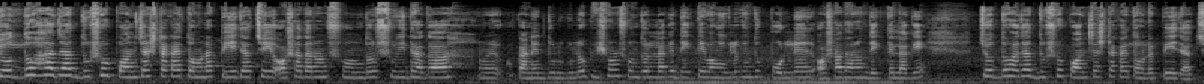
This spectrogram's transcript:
চোদ্দ হাজার দুশো পঞ্চাশ টাকায় তোমরা পেয়ে যাচ্ছ এই অসাধারণ সুন্দর সুই ধাগা মানে কানের দুলগুলো। ভীষণ সুন্দর লাগে দেখতে এবং এগুলো কিন্তু পরলে অসাধারণ দেখতে লাগে। চোদ্দ হাজার দুশো পঞ্চাশ টাকায় তোমরা পেয়ে যাচ্ছ।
